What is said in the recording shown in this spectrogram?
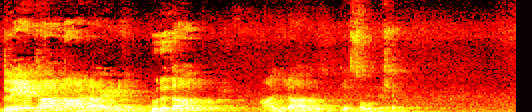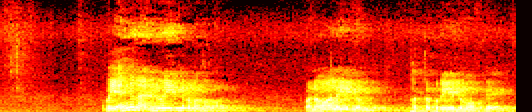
ദ്വേധാ നാരായണീയം കുരുതാം ആയുരാരോഗ്യ സൗഖ്യം. അപ്പൊ എങ്ങനെ അന്വയിക്കണമെന്നുള്ളത്? വനമാലയിലും ഭക്തപ്രിയയിലുമൊക്കെ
